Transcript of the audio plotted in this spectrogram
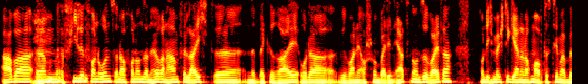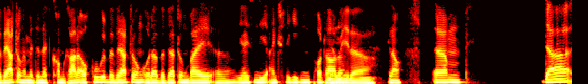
Aber ähm, viele von uns und auch von unseren Hörern haben vielleicht äh, eine Bäckerei oder wir waren ja auch schon bei den Ärzten und so weiter. Und ich möchte gerne nochmal auf das Thema Bewertungen im Internet kommen, gerade auch Google-Bewertungen oder Bewertungen bei, äh, wie heißen die einschlägigen Portale? Ja, Meda. Genau. Ähm, da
